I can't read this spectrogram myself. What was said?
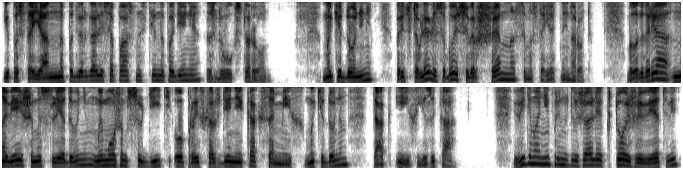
и постоянно подвергались опасности нападения с двух сторон. Македонине представляли собой совершенно самостоятельный народ. Благодаря новейшим исследованиям мы можем судить о происхождении как самих македонин, так и их языка. Видимо, они принадлежали к той же ветви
